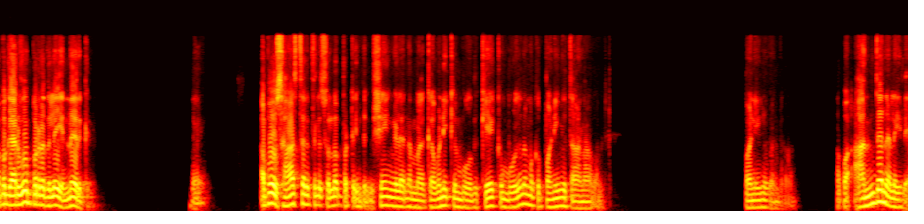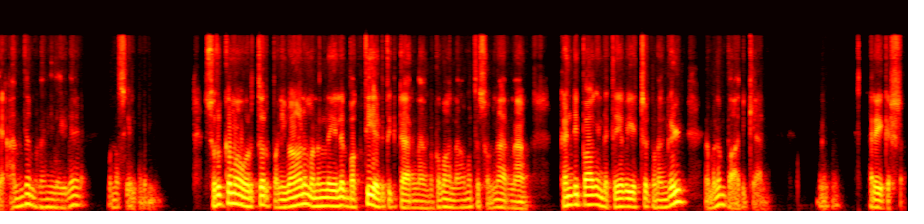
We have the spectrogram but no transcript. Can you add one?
அப்ப கர்வப்படுறதுல என்ன இருக்கு? அப்போ சாஸ்திரத்துல சொல்லப்பட்ட இந்த விஷயங்களை நம்ம கவனிக்கும் போது கேட்கும் போது நமக்கு பணிவு தானா வந்து பணிவு வந்துடும் அப்போ அந்த நிலையில அந்த மனநிலையில நம்ம செயல்படணும். சுருக்கமா ஒருத்தர் பணிவான மனநிலையில பக்தி எடுத்துக்கிட்டாருன்னா பகவான் நாமத்தை சொன்னாருன்னா கண்டிப்பாக இந்த தேவையற்ற குணங்கள் நம்மள பாதிக்காது. ஹரே கிருஷ்ணா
